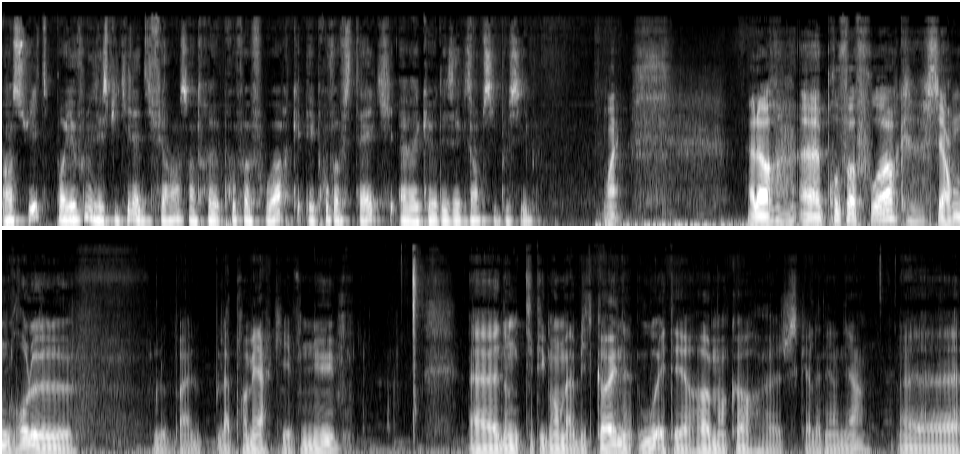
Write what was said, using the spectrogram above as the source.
Ensuite, pourriez-vous nous expliquer la différence entre Proof of Work et Proof of Stake avec des exemples si possible? Ouais. Alors, Proof of Work, c'est en gros le, bah, la première qui est venue. Euh, donc typiquement ma Bitcoin ou Ethereum encore euh, jusqu'à la dernière. Euh,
